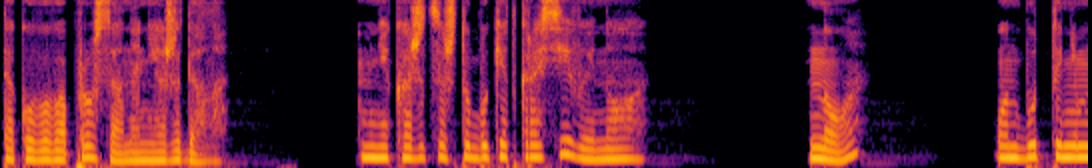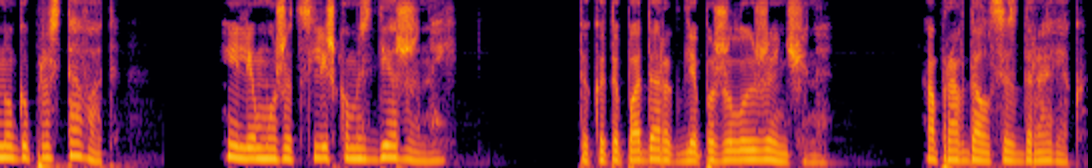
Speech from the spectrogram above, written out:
Такого вопроса она не ожидала. «Мне кажется, что букет красивый, но...» «Но?» Он будто немного простоват. Или, может, слишком сдержанный. «Так это подарок для пожилой женщины», — оправдался здоровяк.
